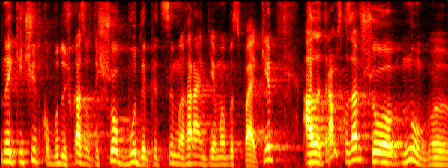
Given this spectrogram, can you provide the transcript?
ну які чітко будуть вказувати, що буде під цими гарантіями безпеки. Але Трамп сказав, що ну е,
